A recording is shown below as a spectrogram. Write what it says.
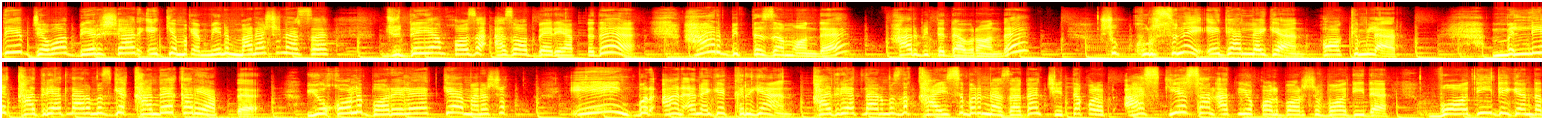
deb javob berishar ekan? Meni mana shu narsa judayam hozir azob beryaptida. Har bitta zamonda har bitta davronda shu kursini egallagan hokimlar. Milliy qadriyatlarimizga qanday qarayapti? Yo'qolib borilayotgan mana shu eng bir an'anaga kirgan qadriyatlarimizni qaysi bir nazardan chetda qolyapti? Askiya san'ati yo'qolib borishi vodiyda. Vodiy deganda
